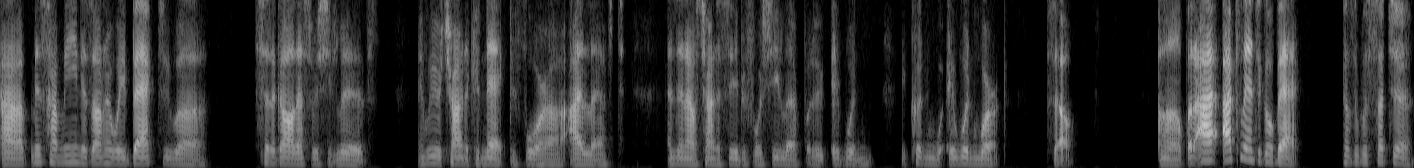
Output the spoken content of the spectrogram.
Uh Miss Hameen is on her way back to uh Senegal. That's where she lives. And we were trying to connect before uh, I left. And then I was trying to see it before she left, but it, it wouldn't it couldn't it wouldn't work. So uh but I I plan to go back because it was such a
